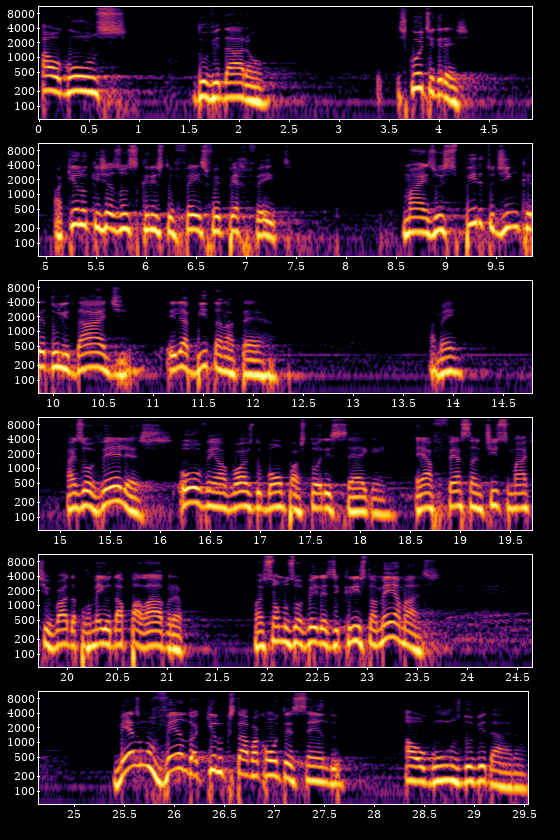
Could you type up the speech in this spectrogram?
alguns duvidaram. Escute, igreja. Aquilo que Jesus Cristo fez foi perfeito mas o espírito de incredulidade, ele habita na terra. Amém? As ovelhas ouvem a voz do bom pastor e seguem. É a fé santíssima ativada por meio da palavra. Nós somos ovelhas de Cristo, amém, amados? Mesmo vendo aquilo que estava acontecendo, alguns duvidaram.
